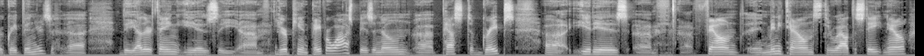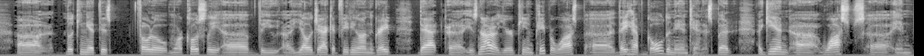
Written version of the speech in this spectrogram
or grape vineyards. Uh, the other thing is the um, European paper wasp is a known uh, pest of grapes. Uh, it is um, uh, found in many towns throughout the state now. looking at this photo more closely of the uh, yellow jacket feeding on the grape. That uh, is not a European paper wasp. Uh, they have golden antennas but again uh, wasps in,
